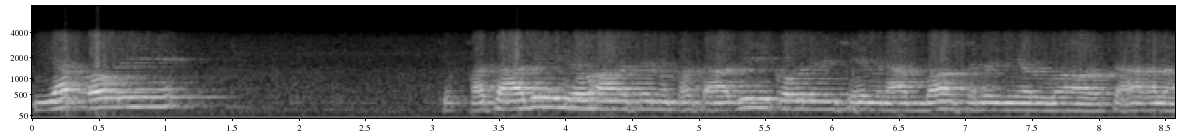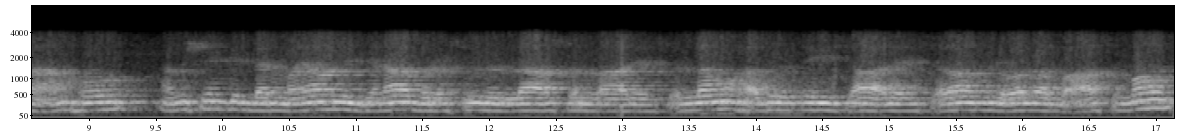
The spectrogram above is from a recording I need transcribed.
یا قولی قطعی روحات قطعی قولی ابن عباس رضی اللہ تعالی عنہ ہمشہ کے درمیان جناب رسول اللہ صلی اللہ علیہ وسلم، حضرت عیسیٰ علیہ السلام روغا بآسمان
